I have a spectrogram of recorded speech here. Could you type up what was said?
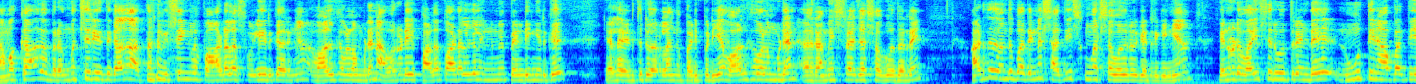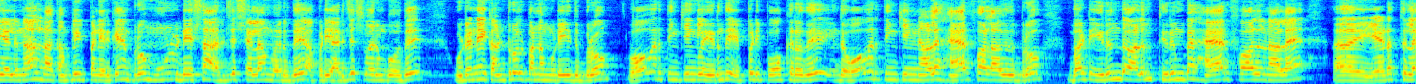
நமக்காக பிரம்மச்சரியத்துக்காக அத்தனை விஷயங்களை பாடலாக சொல்லியிருக்காருங்க. வாழ்க வளமுடன். அவருடைய பல பாடல்கள் இன்னுமே பெண்டிங் இருக்குது எல்லாம் எடுத்துகிட்டு வரலாங்க படிப்படியாக வாழ்க வளமுடன். ரமேஷ் ராஜா சகோதரன் அடுத்தது வந்து பார்த்தீங்கன்னா சதீஷ்குமார் சகோதரர் கேட்டிருக்கீங்க. என்னோட வயசு இருபத்தி ரெண்டு நூற்றி நாற்பத்தி ஏழு நாள் நான் கம்ப்ளீட் பண்ணியிருக்கேன். ப்ரோ மூணு டேஸாக அட்ஜஸ்ட் எல்லாம் வருது. அப்படி அட்ஜஸ்ட் வரும்போது உடனே கண்ட்ரோல் பண்ண முடியுது ப்ரோ ஓவர் திங்கிங்கில் இருந்து எப்படி போக்குறது? இந்த ஓவர் திங்கிங்னால ஹேர் ஃபால் ஆகுது ப்ரோ பட் இருந்தாலும் திரும்ப ஹேர் ஃபால்னால இடத்துல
